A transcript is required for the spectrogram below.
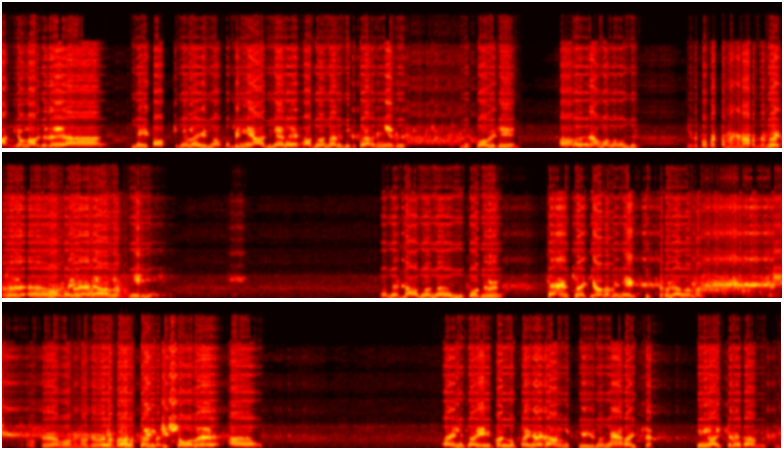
ആദ്യം പറഞ്ഞത് മെയ് ഫസ്റ്റിനായിരുന്നു അപ്പൊ പിന്നെ അതിനാണ് അതുകൊണ്ടാണ് ഇതിപ്പോ ഇറങ്ങിയത്. ഇതിപ്പോ ഇവർ നാളെ വരാൻ പറഞ്ഞുകൊണ്ട് ഇതിപ്പോ പെട്ടെന്ന് ഇങ്ങനെ അർജന്റായിട്ട് അതുകൊണ്ടാണ് ഇതിപ്പോ ഇത് ക്യാൻസൽ ആക്കി പറഞ്ഞാൽ പിന്നെ കിട്ടൂല അതുകൊണ്ടാണ്. ഓക്കെ അപ്പൊ നിങ്ങൾക്ക് വരാൻ താല്പര്യം കിഷോർ അതിന് ഏപ്രിൽ മുപ്പതിന് വരാമെന്ന് നിൽക്കുന്നു ഞായറാഴ്ച തിങ്കളാഴ്ച വരാമെന്ന്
